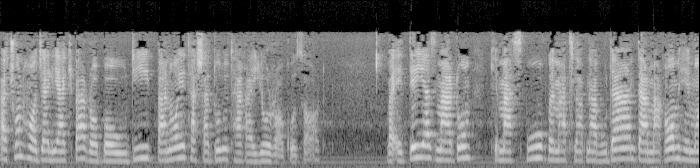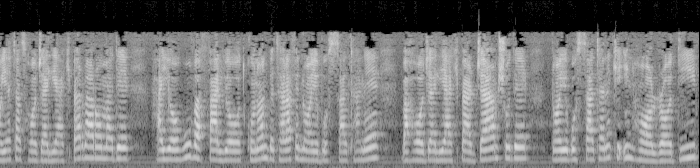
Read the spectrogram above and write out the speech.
و چون حاجلی اکبر را با او دید بنای تشدد و تغییر را گذارد. و عدهای از مردم که مسبوق به مطلب نبودند در مقام حمایت از حاجلی اکبر برآمده هیاهو و فریاد کنان به طرف نایب السلطنه و حاجلی اکبر جمع شده. نایب السلطنه که این حال را دید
